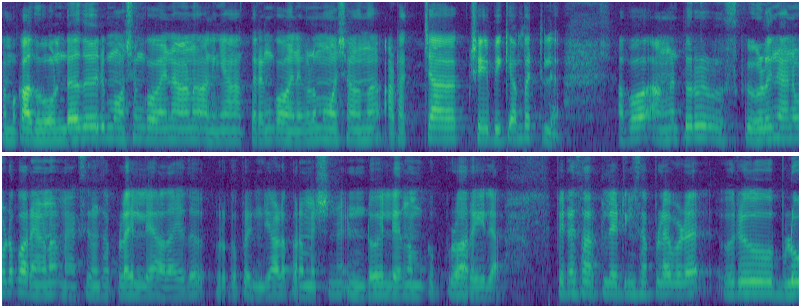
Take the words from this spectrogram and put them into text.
നമുക്ക് അതുകൊണ്ട് അത് ഒരു മോശം കോയിനാണ് അല്ലെങ്കിൽ അത്തരം കോയിനുകൾ മോശമാണെന്ന് അടച്ചാക്ഷേപിക്കാൻ പറ്റില്ല. അപ്പോൾ അങ്ങനത്തെ ഒരു റിസ്ക്കുകൾ ഞാനിവിടെ പറയുകയാണ് മാക്സിമം സപ്ലൈ ഇല്ല. അതായത് ഇവർക്ക് പ്രിന്റ് ചെയ്യാനുള്ള പെർമിഷൻ ഉണ്ടോ ഇല്ലയോ നമുക്ക് ഇപ്പോഴും അറിയില്ല. പിന്നെ സർക്കുലേറ്റിംഗ് സപ്ലൈ ഇവിടെ ഒരു ബ്ലൂ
